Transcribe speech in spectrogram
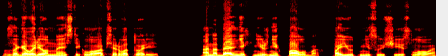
в заговоренное стекло обсерватории, а на дальних нижних палубах поют несущие слова.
